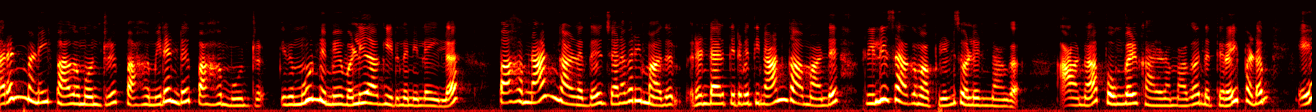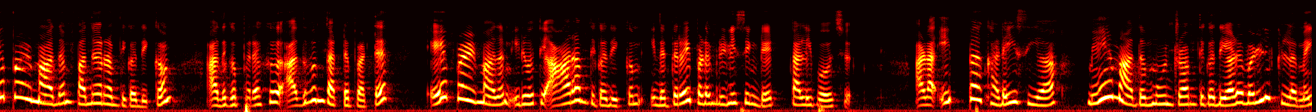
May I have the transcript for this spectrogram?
அரண்மனை பாகம் ஒன்று பாகம் இரண்டு பாகம் மூன்று. இது மூன்றுமே வெளியாகி இருந்த நிலையில் பாகம் நான்கானது ஜனவரி மாதம் ரெண்டாயிரத்தி இருபத்தி நான்காம் ஆண்டு ரிலீஸ் ஆகும் அப்படின்னு சொல்லியிருந்தாங்க. ஆனால் பொங்கல் காரணமாக அந்த திரைப்படம் ஏப்ரல் மாதம் பதினோராம் திகதிக்கும் அதுக்கு பிறகு அதுவும் தட்டுப்பட்டு ஏப்ரல் மாதம் இருபத்தி ஆறாம் திகதிக்கும் இந்த திரைப்படம் ரிலீசிங் டேட் தள்ளி போச்சு. ஆனால் இப்போ கடைசியாக மே மாதம் மூன்றாம் திகதியான வெள்ளிக்கிழமை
